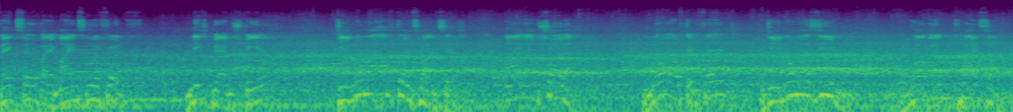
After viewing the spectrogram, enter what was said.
Wechsel bei Mainz 05. Nicht mehr im Spiel. Die Nummer 28, Adam Szalai. Neu auf dem Feld, die Nummer 7, Robin Quaison.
